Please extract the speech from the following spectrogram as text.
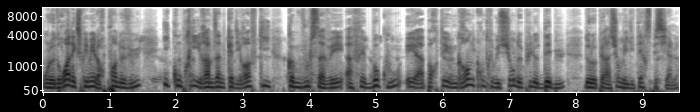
ont le droit d'exprimer leur point de vue, y compris Ramzan Kadyrov qui, comme vous le savez, a fait beaucoup et a apporté une grande contribution depuis le début de l'opération militaire spéciale.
